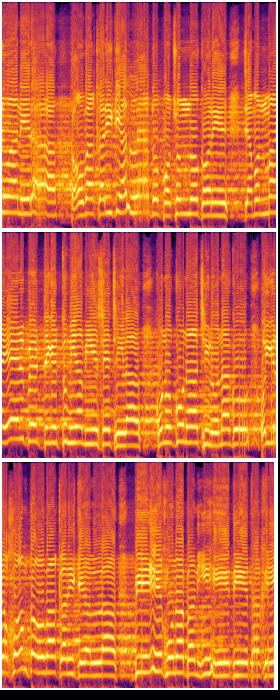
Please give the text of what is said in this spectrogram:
জোয়ানেরা তবাকারীকে আল্লাহ তো পছন্দ করে। যেমন মায়ের পেট থেকে তুমি আমি এসেছিলাম, কোনো গুণা ছিল না গো। ওই রকম তবাকারীকে আল্লাহ বেগুনা বানিয়ে দিয়ে থাকে।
